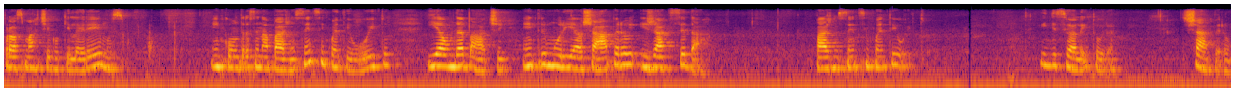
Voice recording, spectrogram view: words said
Próximo artigo que leremos encontra-se na página 158 e é um debate entre Muriel Chaparro e Jacques Sedar. Página 158. Iniciou a leitura. Chaperon.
